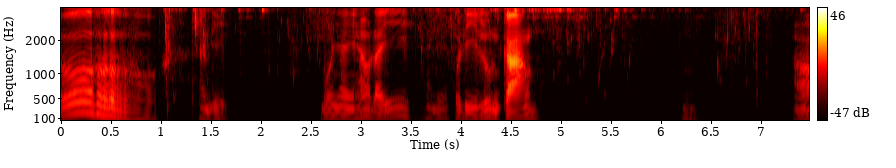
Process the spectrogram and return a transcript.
โอ้อันดีบัวใหญ่เท่าไรอันนี้พอดีรุ่นกลางอืมเอา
